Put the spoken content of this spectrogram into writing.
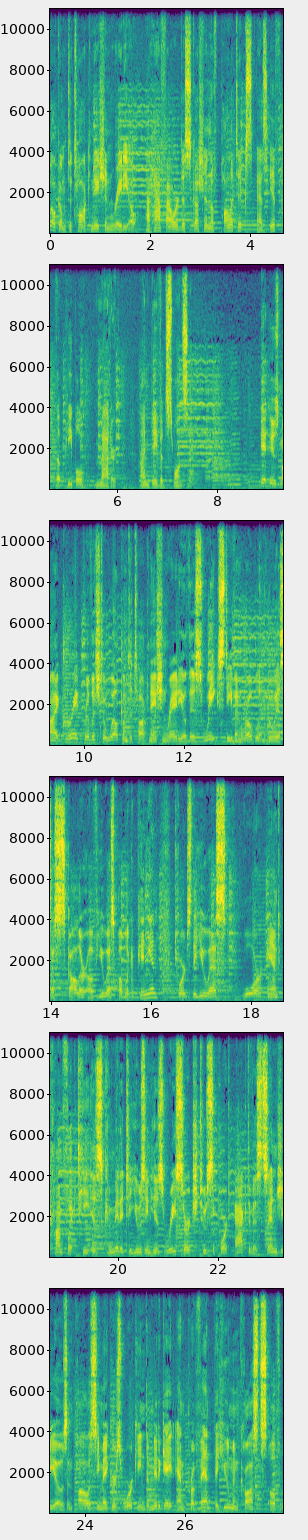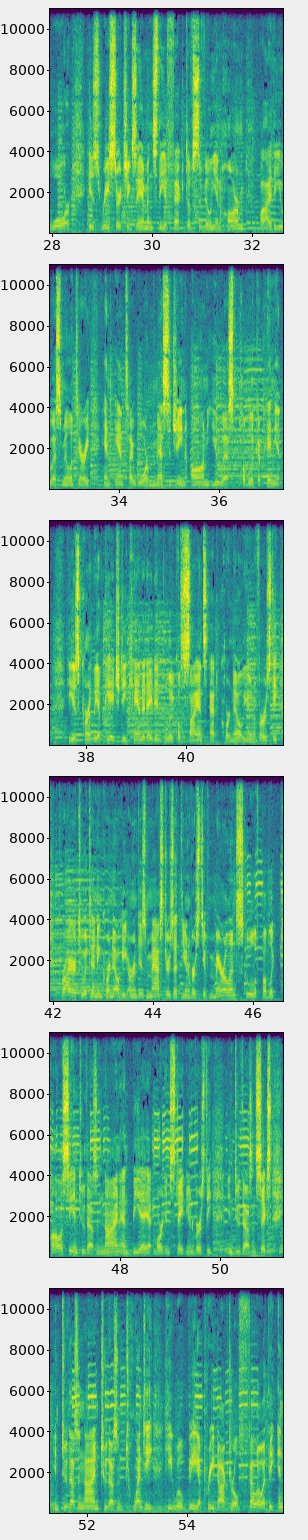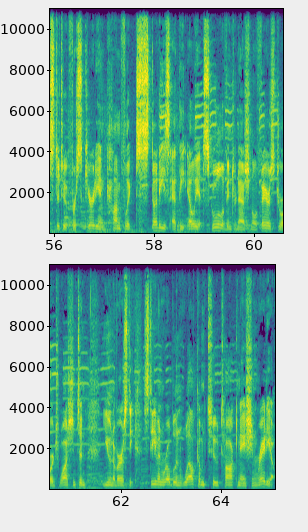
Welcome to Talk Nation Radio, a half hour discussion of politics as if the people mattered. I'm David Swanson. It is my great privilege to welcome to Talk Nation Radio this week Stephen Roblin, who is a scholar of U.S. public opinion towards the U.S war, and conflict. He is committed to using his research to support activists, NGOs, and policymakers working to mitigate and prevent the human costs of war. His research examines the effect of civilian harm by the U.S. military and anti war messaging on U.S. public opinion. He is currently a PhD candidate in political science at Cornell University. Prior to attending Cornell, he earned his master's at the University of Maryland School of Public Policy in 2009 2009 and BA at Morgan State University in 2006. In 2009 2020, he will be a pre-doctoral fellow at the Institute for Security and Conflict Studies at the Elliott School of International Affairs, George Washington University. Stephen Roblin, welcome to Talk Nation Radio.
